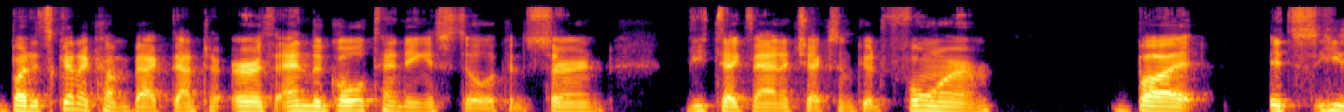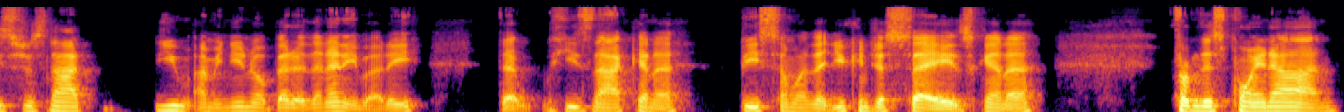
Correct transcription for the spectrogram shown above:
but it's going to come back down to earth. And the goaltending is still a concern. Vitek Vanecek's in good form, but it's he's just not you. I mean, you know better than anybody that he's not going to be someone that you can just say is going to from this point on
